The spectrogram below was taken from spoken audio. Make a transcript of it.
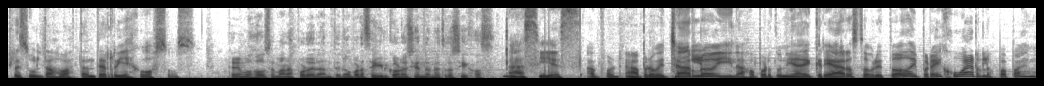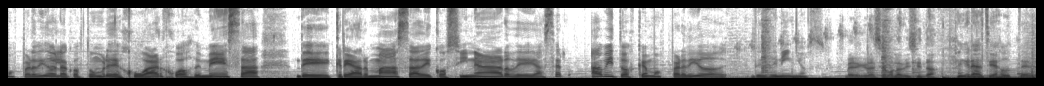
resultados bastante riesgosos. Tenemos dos semanas por delante, ¿no? Para seguir conociendo a nuestros hijos. Así es, aprovecharlo y las oportunidades de crear sobre todo y por ahí jugar. Los papás hemos perdido la costumbre de jugar juegos de mesa, de crear masa, de cocinar, de hacer hábitos que hemos perdido desde niños. gracias por la visita. Gracias a ustedes.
